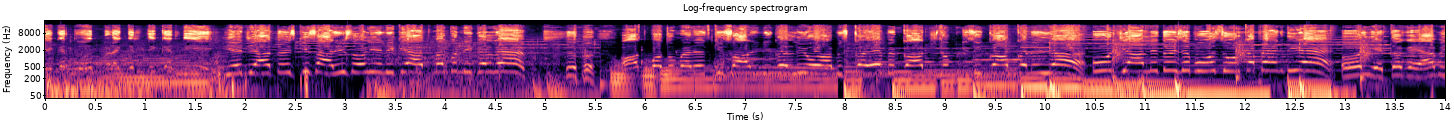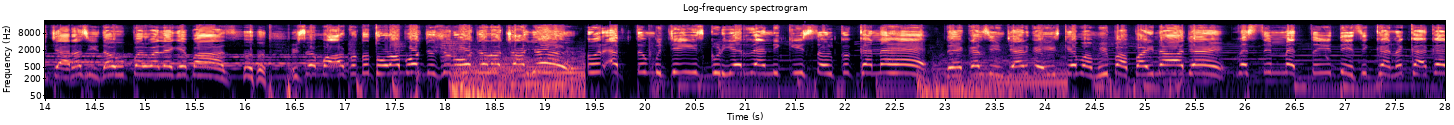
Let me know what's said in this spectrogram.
लेकर बहुत बड़ा गलती कर दी। ये जा तो इसकी सारी सोल यानी कि आत्मा को निकल रहा है। आत्मा तो मैंने इसकी सारी निकल ली और अब इसका ये बेकार तो किसी काम का नहीं है। और जान ने तो इसे बहुत ज़ोर का फेंक दिया है। और ये तो गया बेचारा सीधा ऊपर वाले के पास। इसे मार कर तो थोड़ा बहुत जश्न हो जाना चाहिए। और अब तो मुझे इस गुड़िया रानी की सोल को खाना है। देखकर सिंचान कहीं इसके मम्मी पापा ही ना आ जाए। वैसे मैं तो ये देसी खाना खा खा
